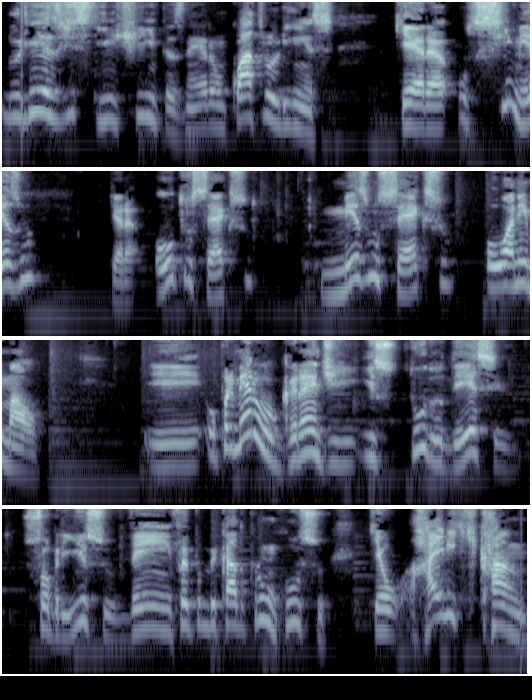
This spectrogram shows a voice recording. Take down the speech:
linhas distintas, né? Eram quatro linhas, que era o si mesmo, que era outro sexo, mesmo sexo ou animal. E o primeiro grande estudo desse sobre isso vem foi publicado por um russo, que é o Heinrich Kahn,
